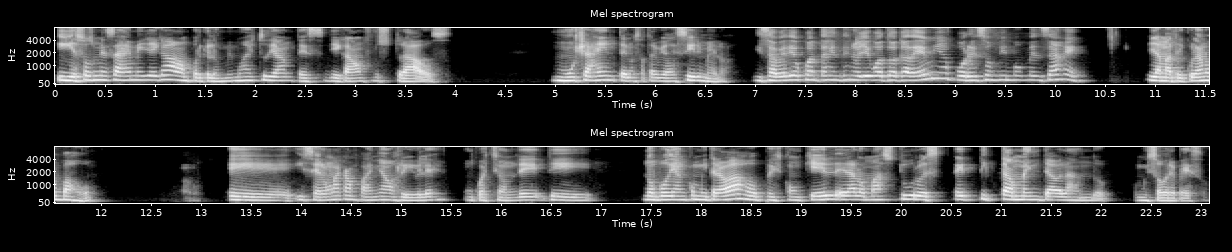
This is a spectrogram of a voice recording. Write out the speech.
Y esos mensajes me llegaban porque los mismos estudiantes llegaban frustrados. Mucha gente no se atrevió a decírmelo. ¿Y sabe Dios cuánta gente no llegó a tu academia por esos mismos mensajes? La matrícula nos bajó. Eh, hicieron una campaña horrible en cuestión de, de, no podían con mi trabajo, pues con que él era lo más duro estéticamente hablando mi sobrepeso.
